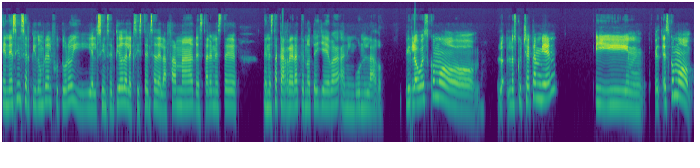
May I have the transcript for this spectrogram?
en esa incertidumbre del futuro y el sinsentido de la existencia de la fama, de estar en este en esta carrera que no te lleva a ningún lado. Y luego es como, lo, escuché también y es como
